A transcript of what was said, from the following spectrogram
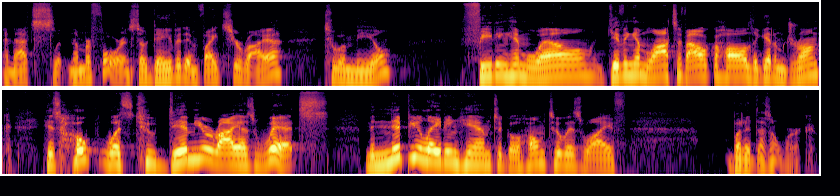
And that's slip number four. And so David invites Uriah to a meal feeding him well, giving him lots of alcohol to get him drunk. His hope was to dim Uriah's wits, manipulating him to go home to his wife, but it doesn't work.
